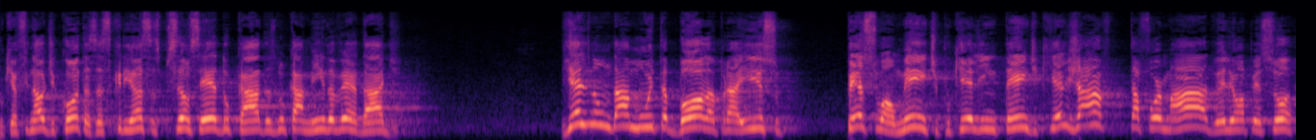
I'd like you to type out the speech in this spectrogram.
porque afinal de contas as crianças precisam ser educadas no caminho da verdade. E ele não dá muita bola para isso pessoalmente, porque ele entende que ele já está formado, ele é uma pessoa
